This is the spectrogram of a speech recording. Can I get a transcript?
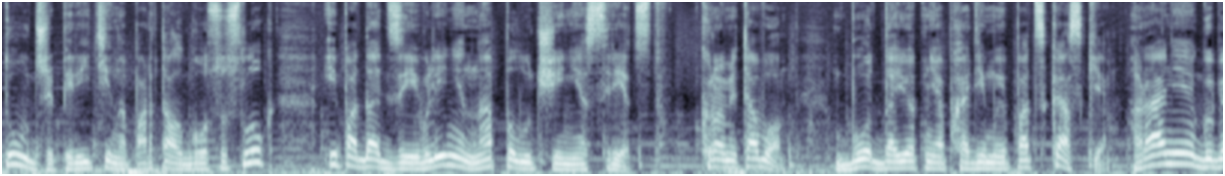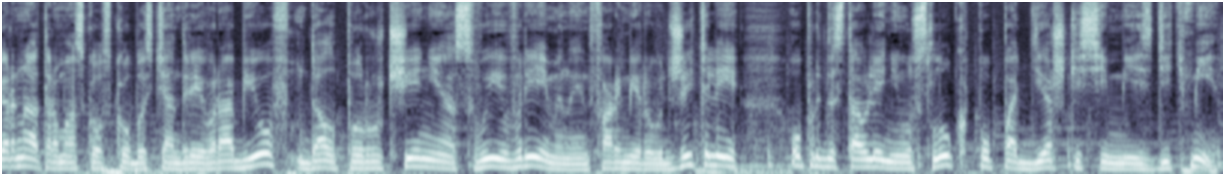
тут же перейти на портал госуслуг и подать заявление на получение средств. Кроме того, бот дает необходимые подсказки. Ранее губернатор Московской области Андрей Воробьев дал поручение своевременно информировать жителей о предоставлении услуг по поддержке семей с детьми.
